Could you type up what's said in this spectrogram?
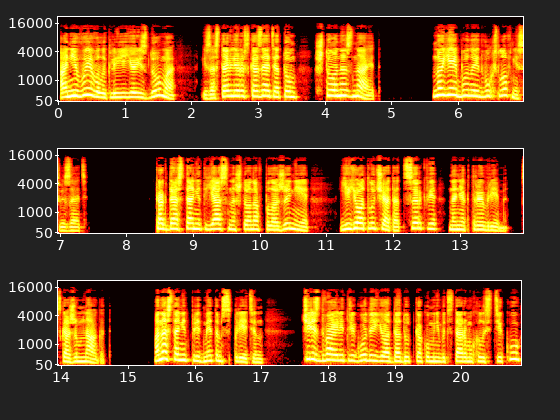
«Они выволокли ее из дома и заставили рассказать о том, что она знает. Но ей было и двух слов не связать. Когда станет ясно, что она в положении, ее отлучат от церкви на некоторое время, скажем, на год. Она станет предметом сплетен. Через два или три года ее отдадут какому-нибудь старому холостяку,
